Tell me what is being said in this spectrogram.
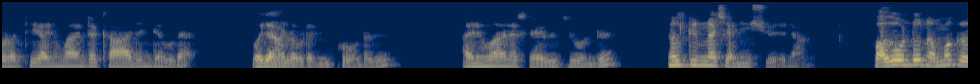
വളർത്തി ഹനുമാന്റെ കാലിന്റെ അവിടെ ഒരാൾ അവിടെ നിൽക്കേണ്ടത് ഹനുമാനെ സേവിച്ചുകൊണ്ട് നിൽക്കുന്ന ശനീശ്വരനാണ്. അപ്പം അതുകൊണ്ട് നമുക്ക്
